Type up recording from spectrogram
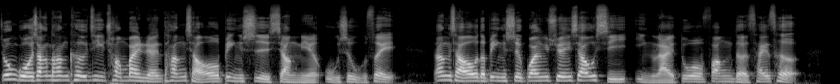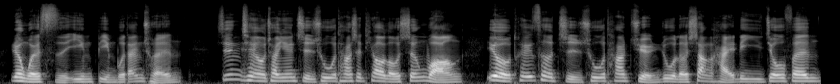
中国商汤科技创办人汤小欧病逝，享年五十五岁。汤小欧的病逝官宣消息引来多方的猜测，认为死因并不单纯。先前有传言指出他是跳楼身亡，又有推测指出他卷入了上海利益纠纷，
